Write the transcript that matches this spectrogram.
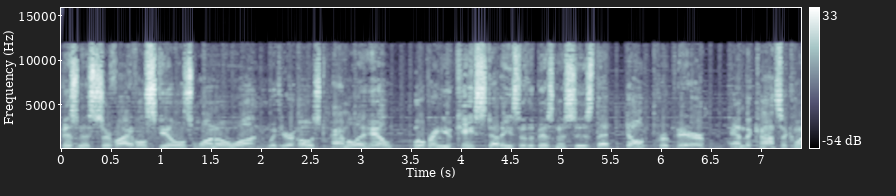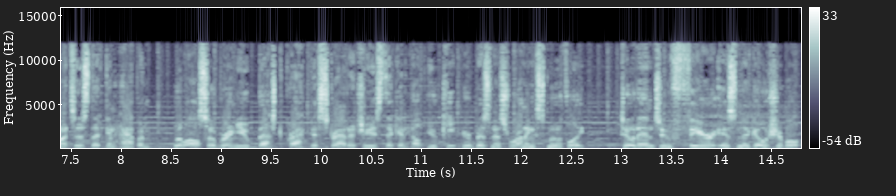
Business Survival Skills 101 with your host, Pamela Hill. We'll bring you case studies of the businesses that don't prepare and the consequences that can happen. We'll also bring you best practice strategies that can help you keep your business running smoothly. Tune in to Fear is Negotiable,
